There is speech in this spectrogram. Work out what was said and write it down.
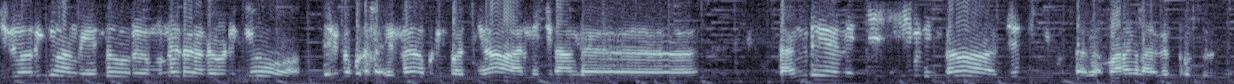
இது வரைக்கும் அங்க எந்த ஒரு முன்னேற்ற நடவடிக்கையும் எடுக்கப்படல. என்ன அப்படின்னு பாத்தீங்கன்னா அன்னைக்கு நாங்க சண்டே அன்னைக்கு ஈவினிங் தான் ஜேசிக்கு கொடுத்தாங்க மரங்களை அகற்றுறது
